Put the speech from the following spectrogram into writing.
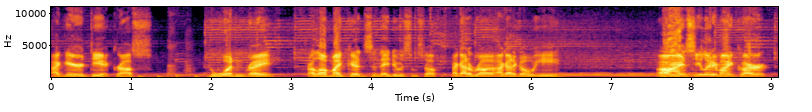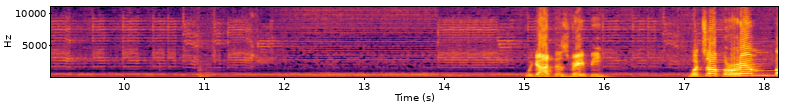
I guarantee it, Cross. Who wouldn't, right? I love my kids and they do some stuff. I gotta run. I gotta go eat. All right. See you later, minecart. We got this, Vapey. What's up, Rambo?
